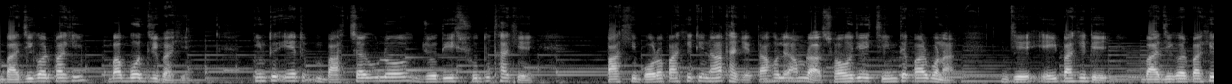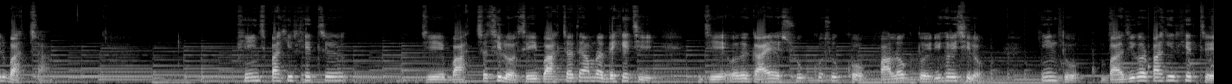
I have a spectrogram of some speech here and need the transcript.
বাজিগর পাখি বা বদ্রি পাখি। কিন্তু এর বাচ্চাগুলো যদি শুধু থাকে, পাখি, বড় পাখিটি না থাকে, তাহলে আমরা সহজেই চিনতে পারব না যে এই পাখিটি বাজিগর পাখির বাচ্চা। ফিঞ্চ পাখির ক্ষেত্রে যে বাচ্চা ছিল, সেই বাচ্চাতে আমরা দেখেছি যে ওদের গায়ে সূক্ষ্ম সূক্ষ্ম পালক তৈরি হয়েছিল। কিন্তু বাজিগর পাখির ক্ষেত্রে,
